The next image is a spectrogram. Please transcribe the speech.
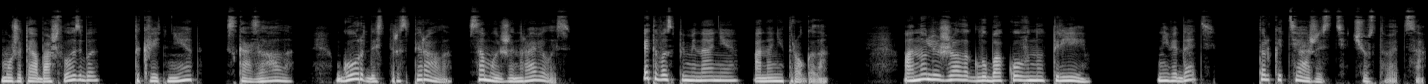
может, и обошлось бы. Так ведь нет, сказала. Гордость распирала, самой же нравилось. Это воспоминание она не трогала. Оно лежало глубоко внутри. Не видать, только тяжесть чувствуется.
